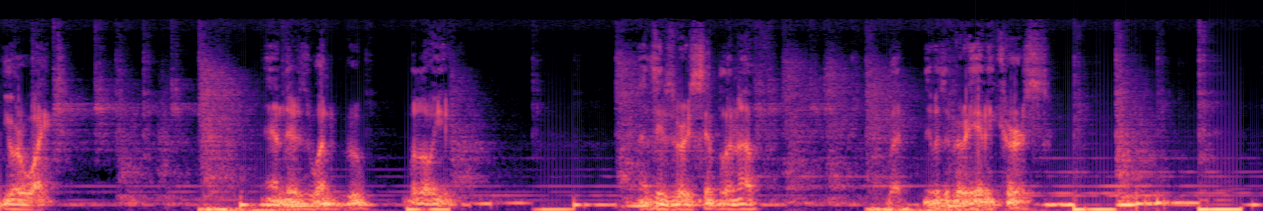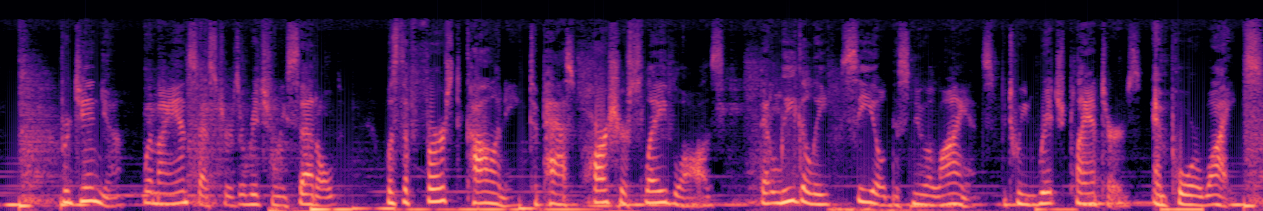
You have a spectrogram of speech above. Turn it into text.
you're white. And there's one group below you. That seems very simple enough but it was a very heavy curse. Virginia, where my ancestors originally settled, was the first colony to pass harsher slave laws that legally sealed this new alliance between rich planters and poor whites.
